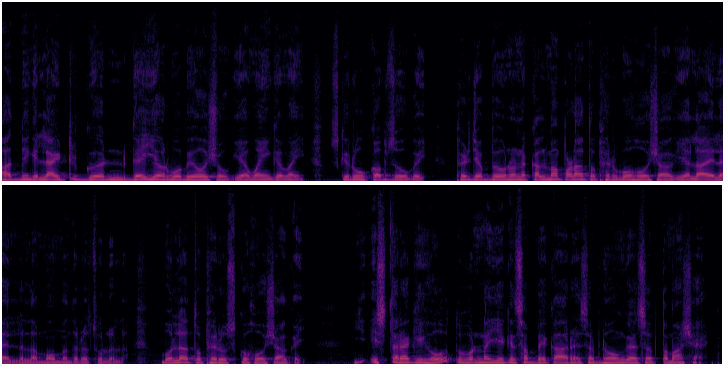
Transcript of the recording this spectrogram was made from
आदमी की लाइट गई और वो बेहोश हो गया, वहीं के वहीं, उसकी रूह कब्ज़ हो गई। फिर जब उन्होंने कलमा पढ़ा तो फिर वो होश आ गया, ला मोहम्मद रसूल बोला तो फिर उसको होश आ गई। इस तरह की हो तो वरना ये कि सब बेकार है, सब ढोंग है, सब तमाशा है।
